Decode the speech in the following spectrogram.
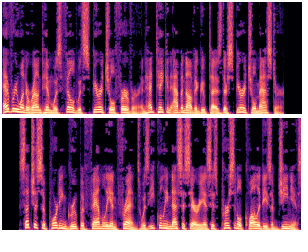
Everyone around him was filled with spiritual fervor and had taken Abhinavagupta as their spiritual master. Such a supporting group of family and friends was equally necessary as his personal qualities of genius,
